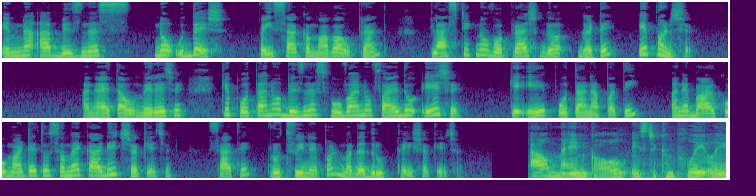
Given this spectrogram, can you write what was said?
એમના આ બિઝનેસનો ઉદ્દેશ પૈસા કમાવા ઉપરાંત પ્લાસ્ટિકનો વપરાશ ઘટે એ પણ છે અનાયતા ઉમેરે છે કે પોતાનો બિઝનેસ હોવાનો ફાયદો એ છે કે એ પોતાના પતિ અને બાળકો માટે તો સમય કાઢી જ શકે છે. સાથે પૃથ્વીને પણ મદદરૂપ થઈ શકે છે. Our main goal is to completely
